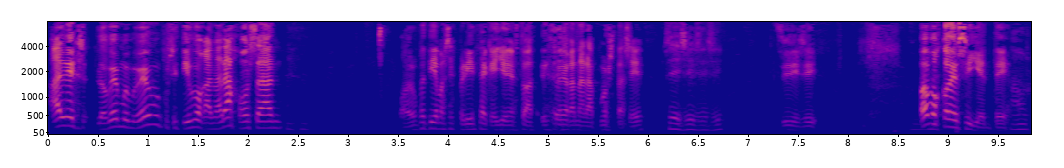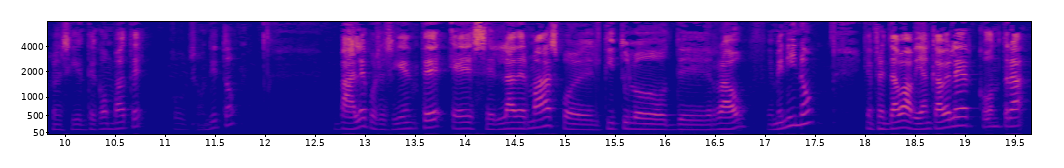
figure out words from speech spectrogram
Alex lo ve muy, me ve muy positivo, ganará Josan. Guadalupe tiene más experiencia que yo en esto, esto de ganar apuestas, ¿eh? Sí, sí, sí, sí. Sí, sí, sí. Vamos con el siguiente. Vamos con el siguiente combate. Un segundito. Vale, pues el siguiente es el ladder match por el título de Raw femenino que enfrentaba a Bianca Belair contra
